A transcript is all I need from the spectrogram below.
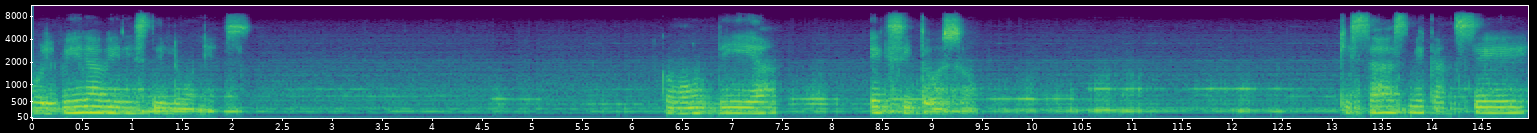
Volver a ver este lunes como un día exitoso. Quizás me cansé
